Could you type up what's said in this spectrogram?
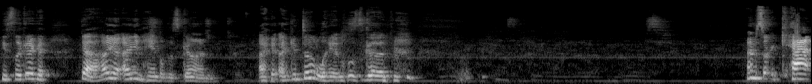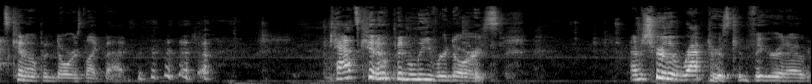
He's like, I can, yeah, I, I can handle this gun. I, I can totally handle this gun. I'm sorry, cats can open doors like that. cats can open lever doors. I'm sure the raptors can figure it out.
